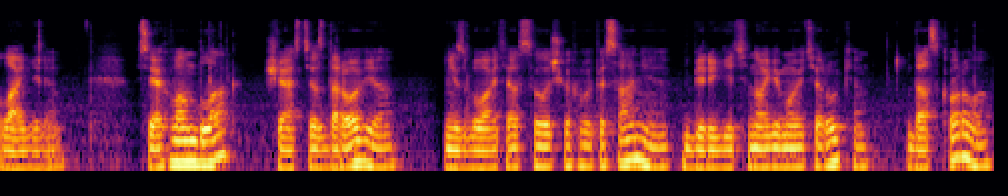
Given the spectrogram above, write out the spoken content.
лагере. Всех вам благ, счастья, здоровья, не забывайте о ссылочках в описании, берегите ноги, мойте руки. До скорого!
